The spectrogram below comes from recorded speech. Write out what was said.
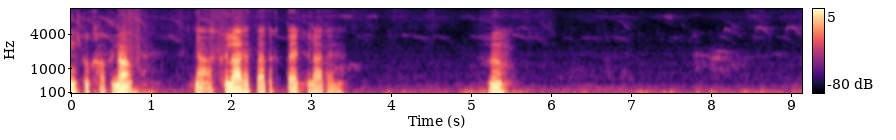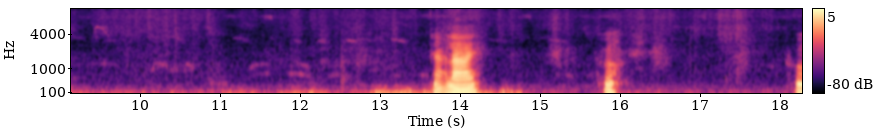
มกูข้าไปเนาะหยาคือลายแต่ป้าตะแตนคือลายแท้เออ น้าลายโอ้โอ้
